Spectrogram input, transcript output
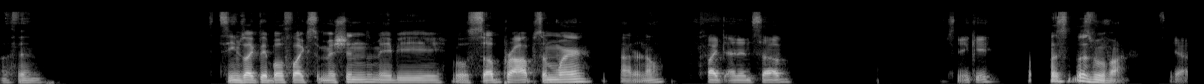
nothing. Seems like they both like submissions. Maybe a little sub prop somewhere. I don't know. Fight end in sub. Sneaky. Let's let's move on. Yeah.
